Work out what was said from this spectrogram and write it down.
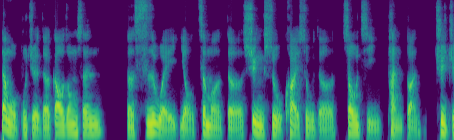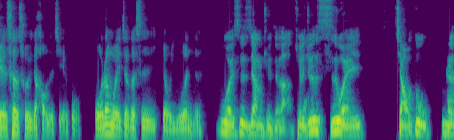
但我不觉得高中生。的思维有这么的迅速、快速的收集、判断，去决策出一个好的结果，我认为这个是有疑问的。我也是这样觉得啦，对，就是思维角度、你的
